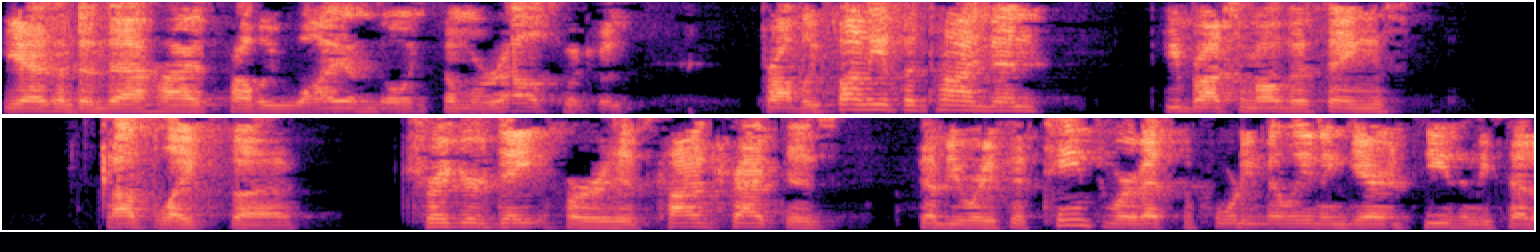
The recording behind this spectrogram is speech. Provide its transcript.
he hasn't been that high. It's probably why I'm going somewhere else, which was probably funny at the time. Then he brought some other things up, like the trigger date for his contract is February 15th, where that's the 40 million in guarantees, and he said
